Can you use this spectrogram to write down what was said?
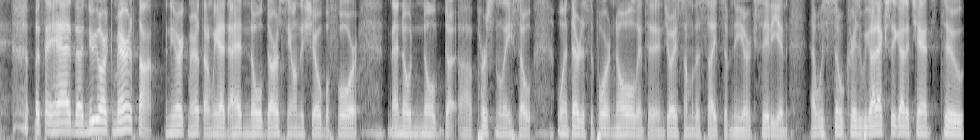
but they had the New York Marathon. The New York Marathon. We had I had Noel Darcy on the show before. I know Noel uh, personally, so went there to support Noel and to enjoy some of the sights of New York City, and that was so crazy. We got actually got a chance to.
